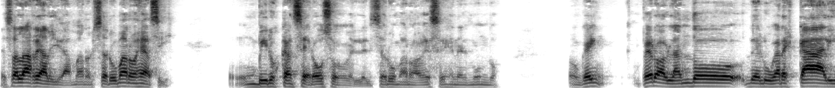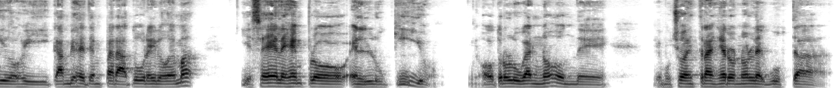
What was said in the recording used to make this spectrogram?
Esa es la realidad, mano. El ser humano es así. Un virus canceroso, el, el ser humano a veces en el mundo. Pero hablando de lugares cálidos y cambios de temperatura y lo demás, y ese es el ejemplo en Luquillo, otro lugar, ¿no? Donde a muchos extranjeros no les gusta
